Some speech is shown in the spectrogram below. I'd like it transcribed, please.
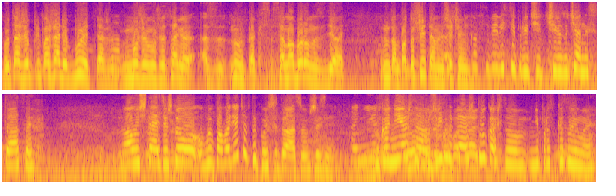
вот даже при пожаре будет, даже можем уже сами, аз- ну, как самооборону сделать. Ну, там, потушить, там, или еще что-нибудь. Как себя вести при чрезвычайных ситуациях? Ну, а вы считаете, что вы попадете в такую ситуацию в жизни? Конечно. Ну, конечно, Ну, жизнь такая штука, что непредсказуемая.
